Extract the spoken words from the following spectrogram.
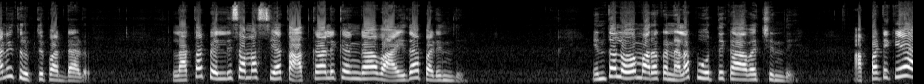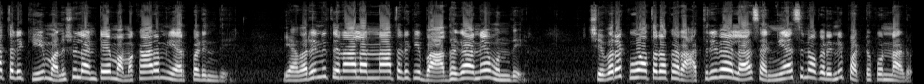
అని తృప్తిపడ్డాడు. లత పెళ్ళి సమస్య తాత్కాలికంగా వాయిదా పడింది. ఇంతలో మరొక నెల పూర్తి కావచ్చింది. అప్పటికే అతడికి మనుషులంటే మమకారం ఏర్పడింది. ఎవరిని తినాలన్నా అతడికి బాధగానే ఉంది. చివరకు అతడు ఒక రాత్రివేళ సన్యాసిని ఒకడిని పట్టుకున్నాడు.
